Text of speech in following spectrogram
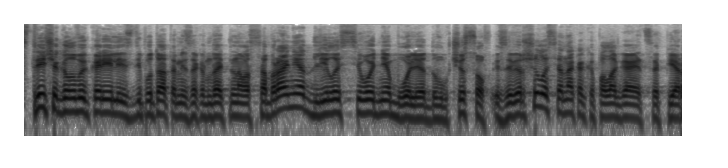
Встреча главы Карелии с депутатами законодательного собрания длилась сегодня более двух часов. И завершилась она, как и полагается, 1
